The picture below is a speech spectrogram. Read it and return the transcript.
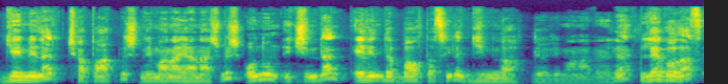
gemiler çapa atmış limana yanaşmış. Onun içinden elinde baltasıyla Gimli atlıyor limana böyle. Legolas,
